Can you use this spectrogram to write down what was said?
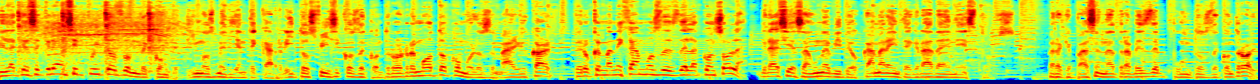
en la que se crean circuitos donde competimos mediante carritos físicos de control remoto como los de Mario Kart, pero que manejamos desde la consola, gracias a una videocámara integrada en estos para que pasen a través de puntos de control.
